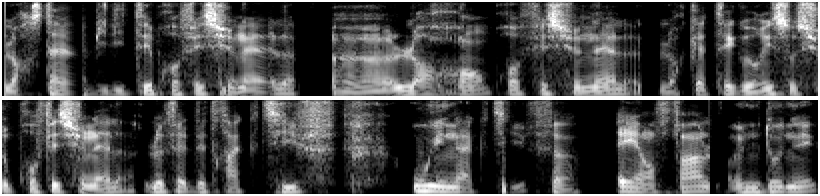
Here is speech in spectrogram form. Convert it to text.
leur stabilité professionnelle, leur rang professionnel, leur catégorie socio-professionnelle, le fait d'être actif ou inactif actif. Et enfin, une donnée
